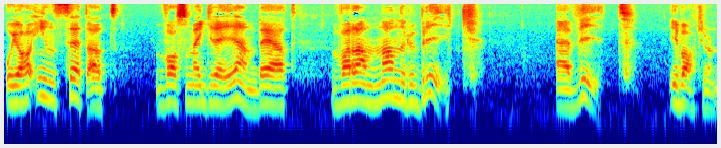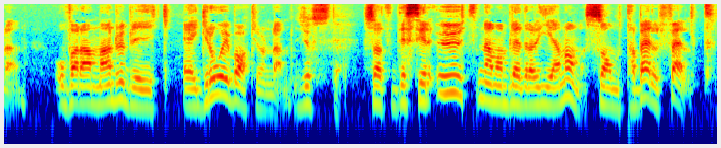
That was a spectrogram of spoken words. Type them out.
Och jag har insett att vad som är grejen, det är att varannan rubrik är vit i bakgrunden. Och varannan rubrik är grå i bakgrunden. Just det. Så att det ser ut när man bläddrar igenom som tabellfält.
